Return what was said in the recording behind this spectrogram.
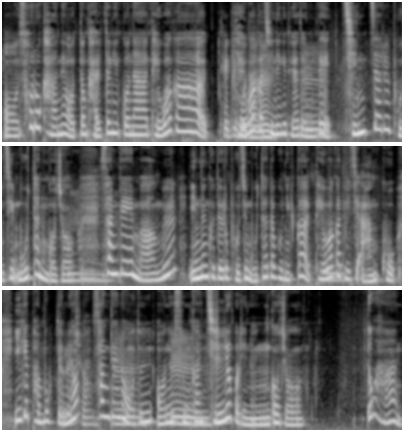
어, 서로 간에 어떤 갈등이 있거나 대화가 되기보다는. 대화가 진행이 돼야 되는데 음. 진짜를 보지 못하는 거죠. 음. 상대의 마음을 있는 그대로 보지 못하다 보니까 대화가 음. 되지 않고 이게 반복되면 그렇죠. 상대는 음. 어느, 어느 순간 음. 질려버리는 거죠. 또한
